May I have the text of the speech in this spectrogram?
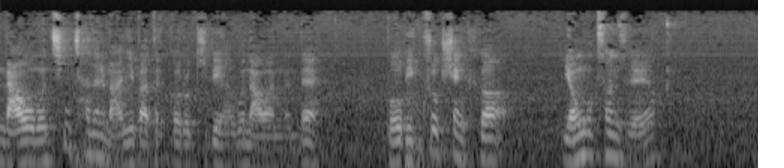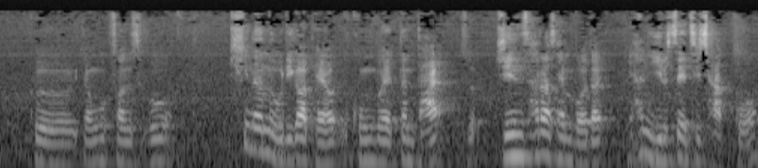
나오면 칭찬을 많이 받을 거로 기대하고 나왔는데 버비 크룩쉔크가 영국 선수예요. 그 영국 선수고 키는 우리가 배워- 공부했던 다, 진 사라셈보다 한 1cm 작고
